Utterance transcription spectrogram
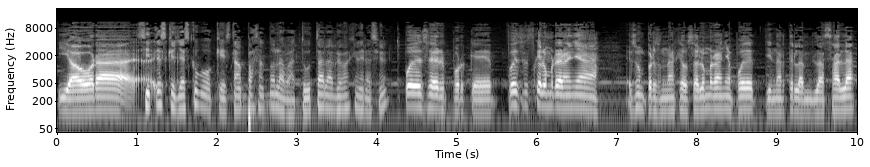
y ahora ¿Sientes que ya es como que están pasando la batuta a la nueva generación? puede ser porque pues es que el Hombre Araña es un personaje, o sea, el Hombre Araña puede llenarte la, la sala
